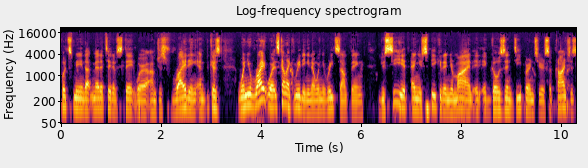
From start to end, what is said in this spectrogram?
puts me in that meditative state where I'm just writing. And because when you write, where it's kind of like reading, you know, when you read something, you see it and you speak it in your mind, it, it goes in deeper into your subconscious.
